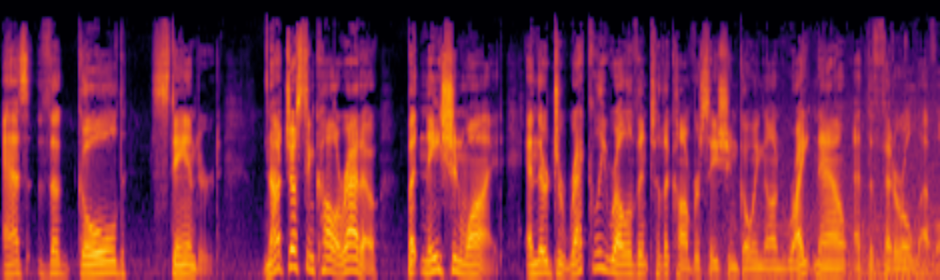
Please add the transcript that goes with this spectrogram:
as the gold standard, not just in Colorado, but nationwide and they're directly relevant to the conversation going on right now at the federal level.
